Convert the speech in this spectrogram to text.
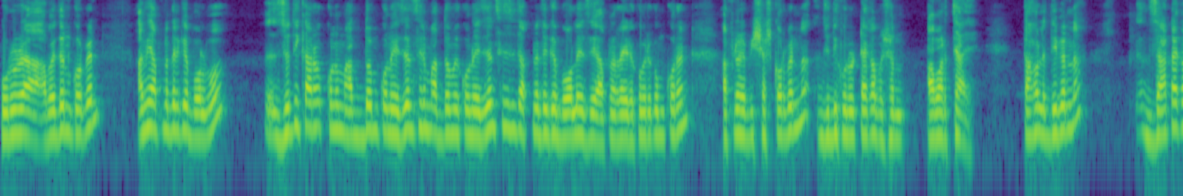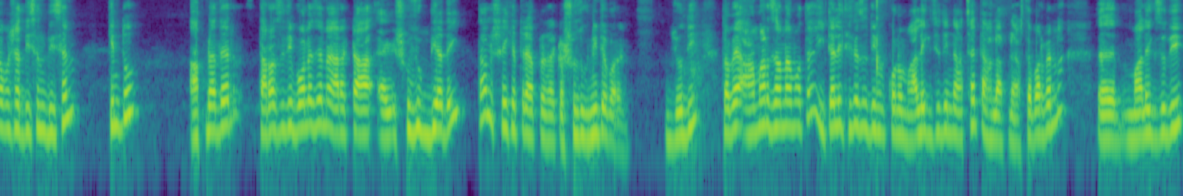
পুনরায় আবেদন করবেন, আমি আপনাদেরকে বলব যদি কারও কোনো মাধ্যম, কোনো এজেন্সির মাধ্যমে কোনো এজেন্সি যদি আপনাদেরকে বলে যে আপনারা এরকম এরকম করেন, আপনারা বিশ্বাস করবেন না। যদি কোনো টাকা পয়সা আবার চায়, তাহলে দিবেন না। যা টাকা পয়সা দিছেন দিছেন। কিন্তু আপনাদের, তারা যদি বলে যে না আর একটা সুযোগ দিয়ে দেই, তাহলে সেই ক্ষেত্রে আপনারা একটা সুযোগ নিতে পারেন। যদি, তবে আমার জানা মতে ইটালি থেকে যদি কোনো মালিক যদি না চায়, তাহলে আপনি আসতে পারবেন না। মালিক যদি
